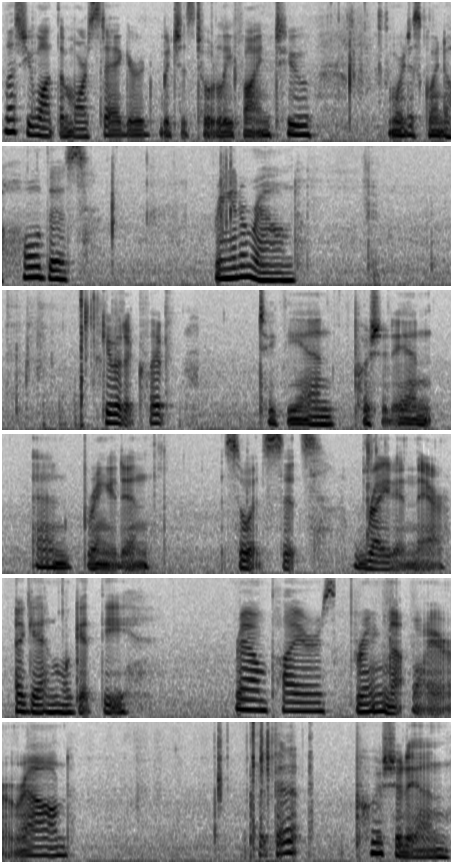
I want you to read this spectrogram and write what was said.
unless you want them more staggered, which is totally fine too. We're just going to hold this, bring it around, give it a clip, take the end, push it in, and bring it in so it sits right in there. Again, we'll get the round pliers, bring that wire around, clip it, push it in,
